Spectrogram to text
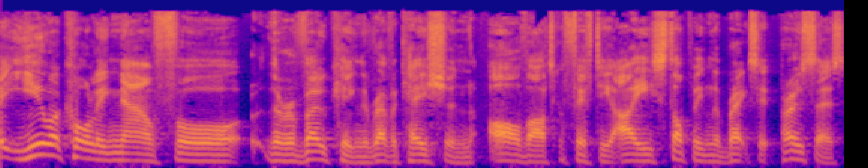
But you are calling now for the revoking, the revocation of Article 50, i.e., stopping the Brexit process.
